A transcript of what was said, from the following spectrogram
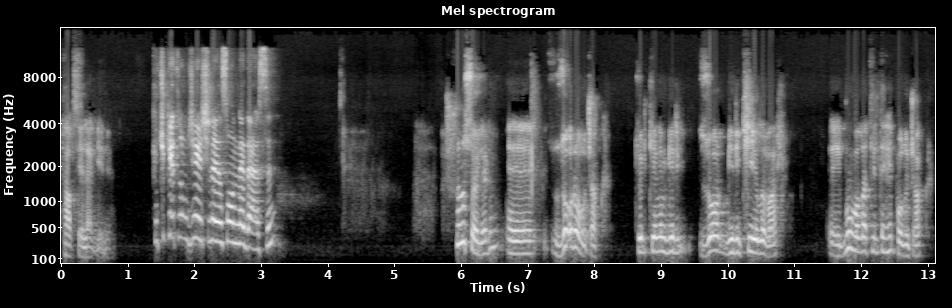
tavsiyeler geliyor. Küçük yatırımcı için en son ne dersin? Şunu söylerim, e, zor olacak. Türkiye'nin bir zor bir iki yılı var. E, bu volatilite hep olacak.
